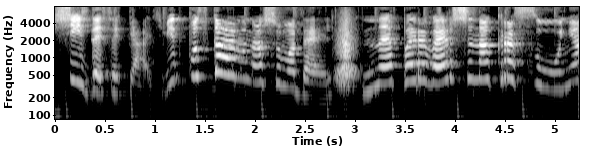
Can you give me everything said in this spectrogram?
6, 10, 5. Відпускаємо нашу модель. Неперевершена красуня.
